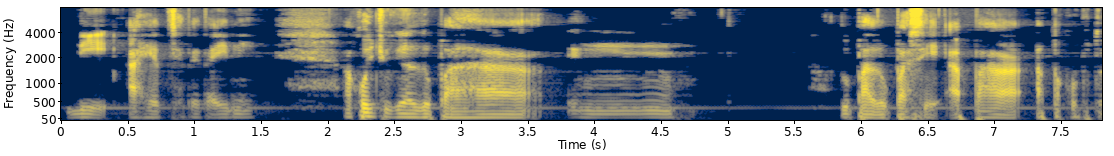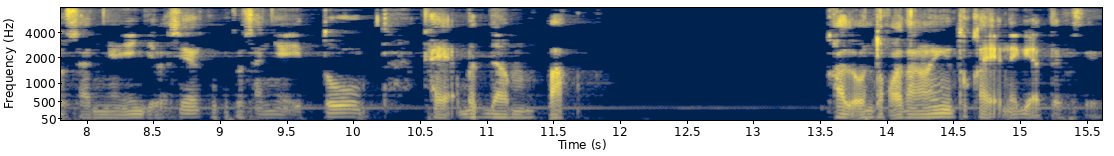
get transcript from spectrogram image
di akhir cerita ini. Aku juga lupa hmm, lupa lupa sih apa apa keputusannya yang jelasnya keputusannya itu kayak berdampak kalau untuk orang lain itu kayak negatif sih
